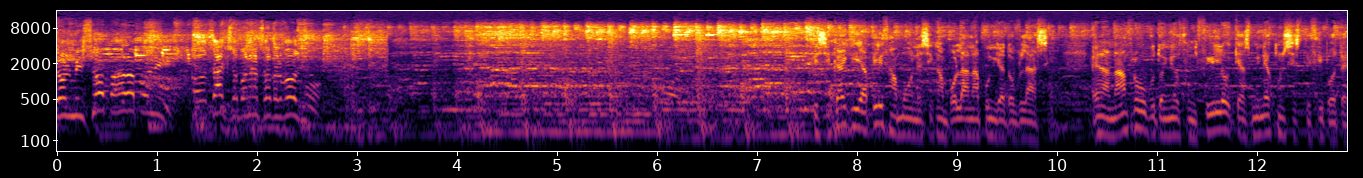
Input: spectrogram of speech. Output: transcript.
Τον μισώ πάρα πολύ. Ο Τζάκης ο Πανάς αδερφός μου. Φυσικά και οι απλοί θαμώνες είχαν πολλά να πούν για τον Βλάση. Έναν άνθρωπο που τον νιώθουν φίλο και ας μην έχουν συστηθεί ποτέ.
